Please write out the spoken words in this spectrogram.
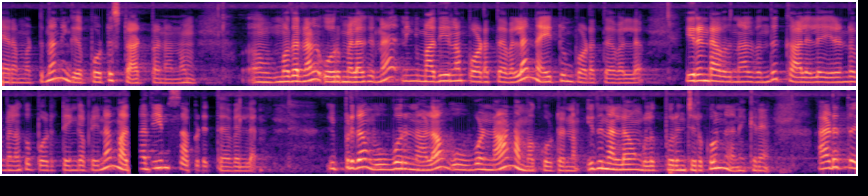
நேரம் மட்டும்தான் நீங்கள் போட்டு ஸ்டார்ட் பண்ணணும். முதல் நாள் ஒரு மிளகுன்னா நீங்கள் மதியம்லாம் போட தேவையில்ல நைட்டும் போட தேவையில்ல. இரண்டாவது நாள் வந்து காலையில் இரண்டு மிளகு போட்டுட்டீங்க அப்படின்னா மதியம் சாப்பிட தேவையில்லை. இப்படி தான் ஒவ்வொரு நாளாக ஒவ்வொன்றா நம்ம கூட்டணும். இது நல்லா உங்களுக்கு புரிஞ்சிருக்கும்னு நினைக்கிறேன். அடுத்த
